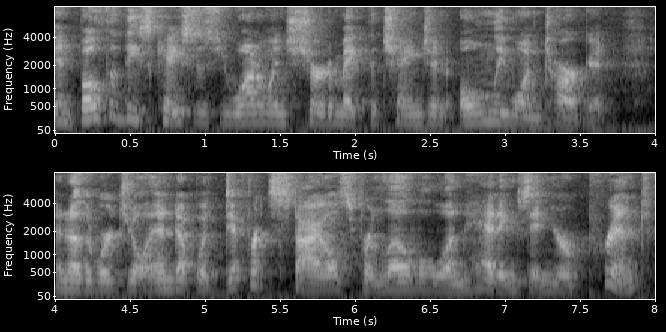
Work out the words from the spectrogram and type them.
In both of these cases, you want to ensure to make the change in only one target. In other words, you'll end up with different styles for level 1 headings in your print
